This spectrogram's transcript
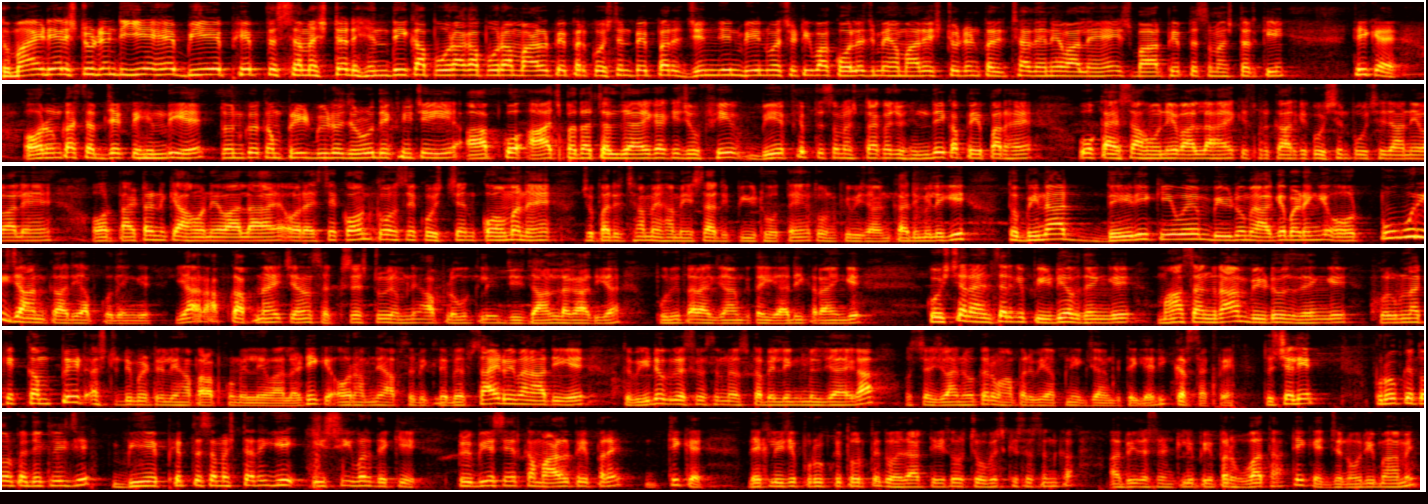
तो my dear student ये है बीए फिफ्थ सेमेस्टर हिंदी का पूरा का पूरा मॉडल पेपर क्वेश्चन पेपर जिन जिन भी यूनिवर्सिटी व कॉलेज में हमारे स्टूडेंट परीक्षा देने वाले हैं इस बार फिफ्थ सेमेस्टर की, ठीक है? और उनका सब्जेक्ट हिंदी है तो उनको कंप्लीट वीडियो ज़रूर देखनी चाहिए। आपको आज पता चल जाएगा कि जो फिर बी फिफ्थ सेमेस्टर का जो हिंदी का पेपर है, वो कैसा होने वाला है, किस प्रकार के क्वेश्चन पूछे जाने वाले हैं, और पैटर्न क्या होने वाला है, और ऐसे कौन कौन से क्वेश्चन कॉमन हैं, जो परीक्षा में हमेशा रिपीट होते हैं तो उनकी भी जानकारी मिलेगी। तो बिना देरी किए हुए हम वीडियो में आगे बढ़ेंगे, और पूरी जानकारी आपको देंगे। यार, आपका अपना ही चैनल सक्सेस टू हमने आप लोगों के लिए जी, जान लगा दिया पूरी तरह एग्ज़ाम की तैयारी कराएँगे। क्वेश्चन आंसर की पीडीएफ देंगे, महासंग्राम वीडियोस देंगे कुल मिला के कंप्लीट स्टडी मटेरियल यहाँ पर आपको मिलने वाला है, ठीक है? और हमने आप सभी के लिए वेबसाइट भी बना दी है तो वीडियो के डिस्क्रिप्शन में उसका भी लिंक मिल जाएगा, उससे ज्वाइन होकर वहाँ पर भी अपनी एग्ज़ाम की तैयारी कर सकते हैं। तो चलिए, प्रूफ के तौर पर देख लीजिए बी ए फिफ्थ सेमेस्टर है, ये इसी वर्ष देखिए, प्रीवियस ईयर का मॉडल पेपर है, ठीक है? देख लीजिए प्रूफ के तौर पे 2023 और 24 के सेशन का अभी रिसेंटली पेपर हुआ था, ठीक है? जनवरी माह में।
